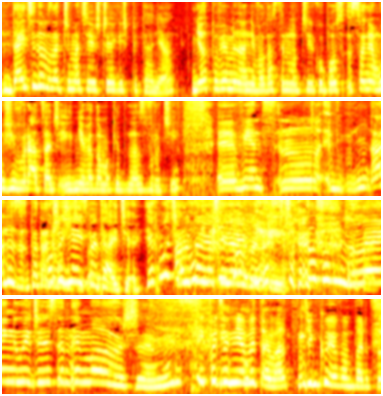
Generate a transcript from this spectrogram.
Dajcie nam znać, czy macie jeszcze jakieś pytania. Nie odpowiemy na nie w następnym odcinku, bo Sonia musi wracać i nie wiadomo, kiedy do nas wróci. E, więc, mm, ale pytania Może możecie jej zadać. pytajcie. Jak macie Albo pytania, to jej pytajcie. tak. Languages and emotions. I pociągniemy temat. Dziękuję wam bardzo.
